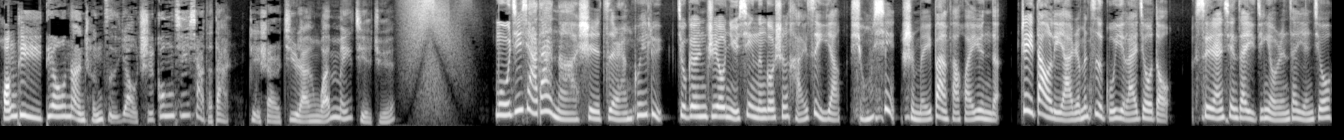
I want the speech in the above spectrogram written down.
皇帝刁难臣子要吃公鸡下的蛋，这事儿居然完美解决。母鸡下蛋呢是自然规律，就跟只有女性能够生孩子一样，雄性是没办法怀孕的。这道理啊，人们自古以来就懂。虽然现在已经有人在研究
